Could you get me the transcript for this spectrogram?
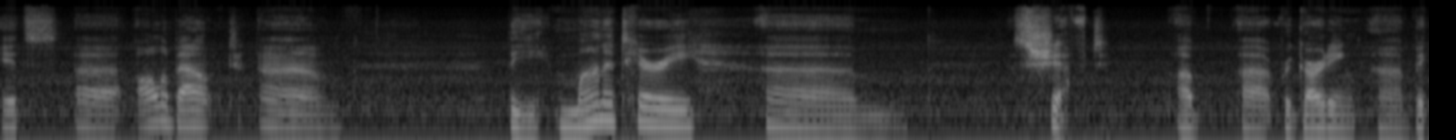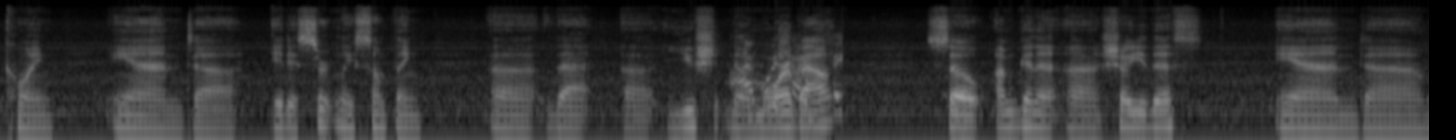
it's uh, all about um, the monetary um, shift of, uh, regarding uh, Bitcoin, and uh, it is certainly something uh, that uh, you should know I more about. fig- So I'm gonna uh, show you this, and um,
